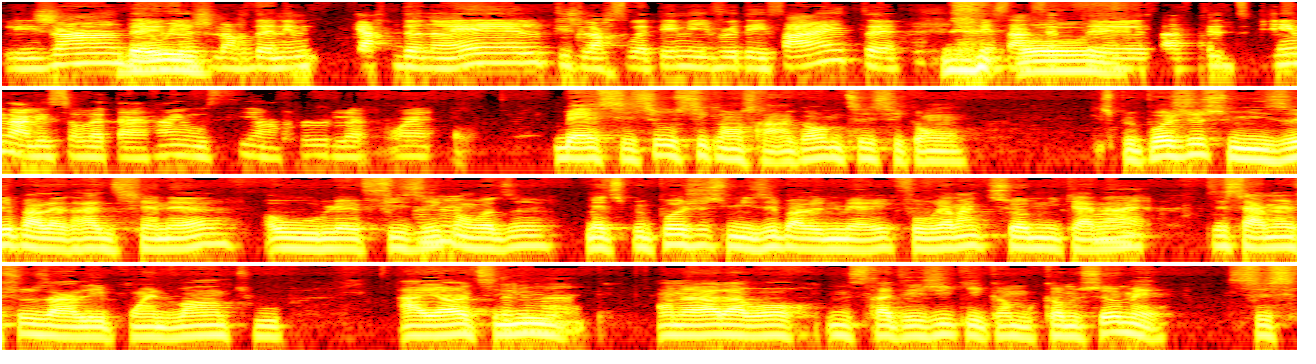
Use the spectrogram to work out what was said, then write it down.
les gens. De, ben je leur donnais une carte de Noël, puis je leur souhaitais mes vœux des fêtes. Mais ça, oh fait, euh, ça fait du bien d'aller sur le terrain aussi un peu. Là. Ouais. Ben, c'est ça aussi qu'on se rend compte, c'est qu'on tu peux pas juste miser par le traditionnel ou le physique, mm-hmm. on va dire, mais tu peux pas juste miser par le numérique. Il faut vraiment que tu sois omnicanal. C'est la même chose dans les points de vente ou ailleurs. Nous, on a l'air d'avoir une stratégie qui est comme, comme ça, mais c'est ce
